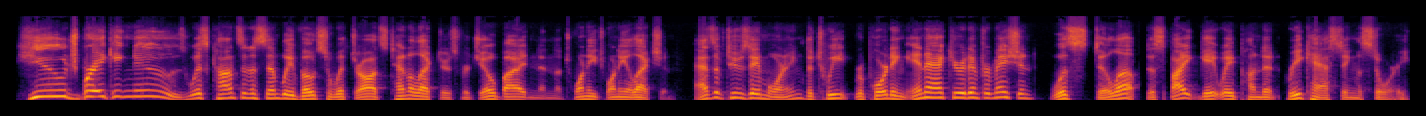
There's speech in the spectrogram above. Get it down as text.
Huge breaking news! Wisconsin Assembly votes to withdraw its 10 electors for Joe Biden in the 2020 election. As of Tuesday morning, the tweet reporting inaccurate information was still up, despite Gateway Pundit recasting the story.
